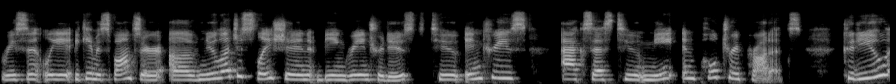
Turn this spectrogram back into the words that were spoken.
recently became a sponsor of new legislation being reintroduced to increase access to meat and poultry products. Could you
